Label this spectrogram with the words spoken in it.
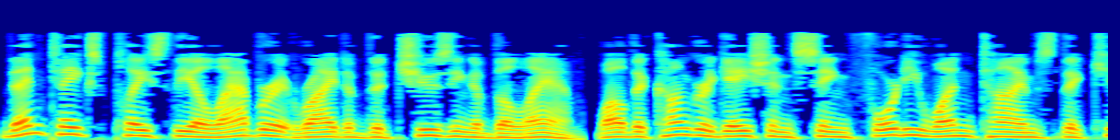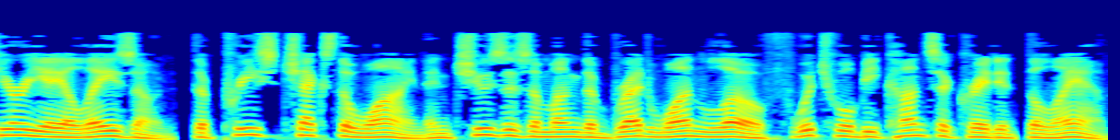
Then takes place the elaborate rite of the choosing of the lamb, while the congregation sing 41 times the Kyrie eleison, the priest checks the wine and chooses among the bread one loaf which will be consecrated the lamb.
